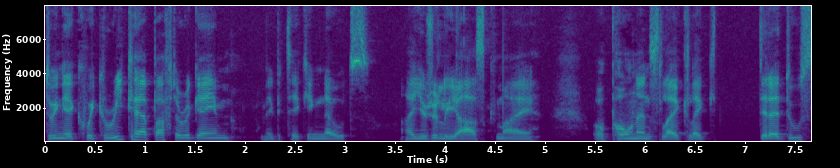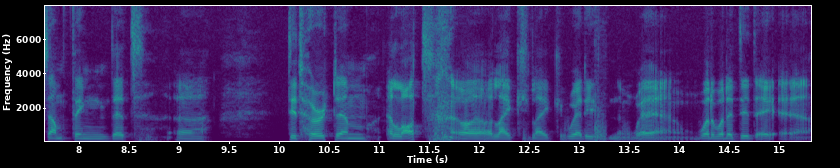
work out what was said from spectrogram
doing a quick recap after a game, maybe taking notes. I usually ask my opponents like like did I do something that uh, did hurt them a lot, or like like where they where what what I did uh,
